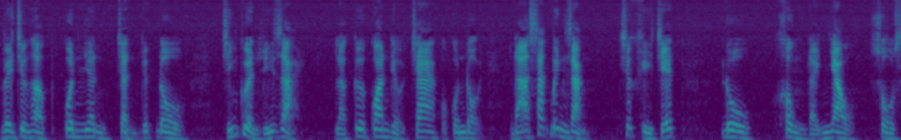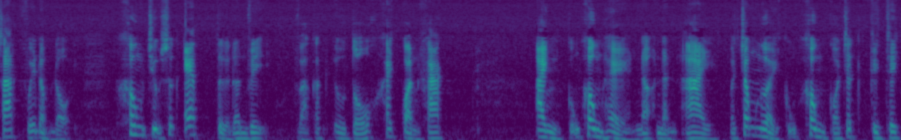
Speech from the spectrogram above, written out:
Về trường hợp quân nhân Trần Đức Đô, chính quyền lý giải là cơ quan điều tra của quân đội đã xác minh rằng trước khi chết, Đô không đánh nhau, xô sát với đồng đội, không chịu sức ép từ đơn vị và các yếu tố khách quan khác. Anh cũng không hề nợ nần ai và trong người cũng không có chất kích thích.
